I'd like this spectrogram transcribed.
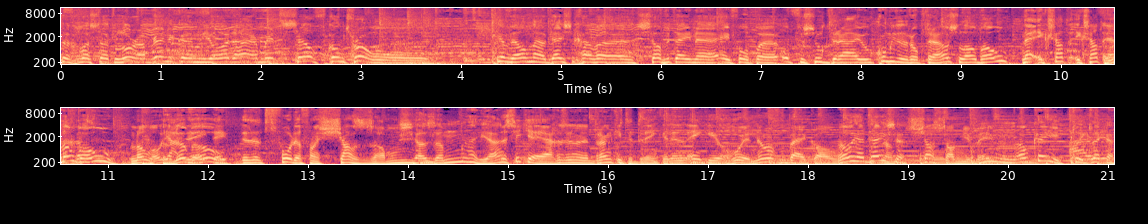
Branigan. was dat Laura Branigan. Je hoorde haar met self-control. Jawel, nou deze gaan we zo meteen uh, even op, uh, op verzoek draaien. Hoe kom je erop trouwens, Lobo? Nee, ik zat, ik zat ergens... Lobo? Lobo, ja, Lobo. Nee, nee, dat is het voordeel van Shazam. Shazam, ja. Dan zit je ergens een drankje te drinken... en in één keer hoor je een nummer voorbij komen. Oh ja, deze. Dan Shazam je mee. Mm, Oké, okay. klinkt lekker.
